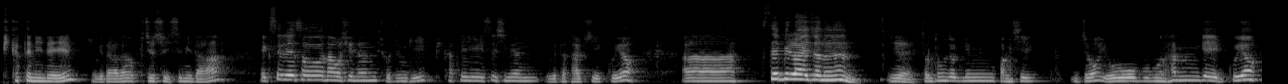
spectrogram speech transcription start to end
피카테니 레일 여기다가 붙일 수 있습니다. 엑셀에서 나오시는 조준기 피카테니 쓰시면 여기다 달 수 있고요. 아, 스테빌라이저는 예, 전통적인 방식이죠. 요 부분 한 개 있고요.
